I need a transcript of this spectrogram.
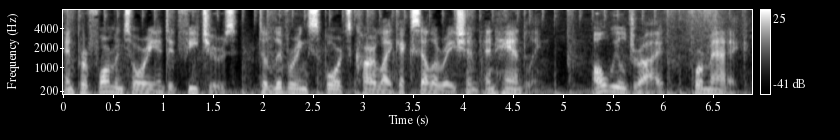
and performance-oriented features, delivering sports car-like acceleration and handling. All-wheel drive, 4MATIC.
